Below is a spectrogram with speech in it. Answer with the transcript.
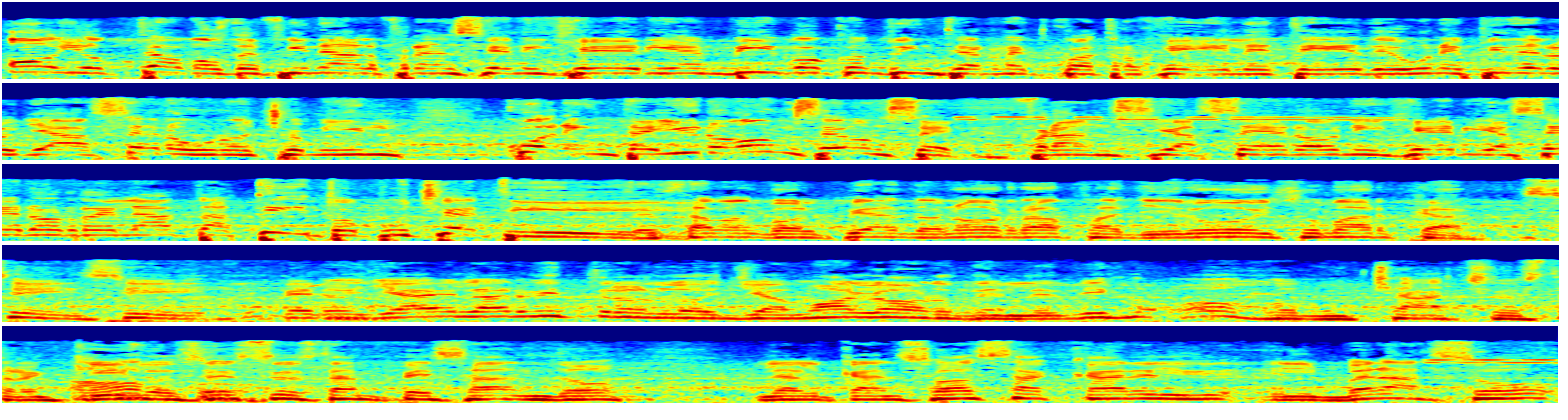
Hoy octavos de final, Francia-Nigeria en vivo con tu internet 4G LTE de UNE. Pídelo ya 018000 41 11 11. Francia 0, Nigeria 0, relata Tito Puchetti. Se estaban golpeando, ¿no? Rafa Giroud y su marca. Sí, sí, pero ya el árbitro los llamó al orden, les dijo, ojo muchachos, tranquilos, Ojo. esto está empezando. Le alcanzó a sacar el, el brazo,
